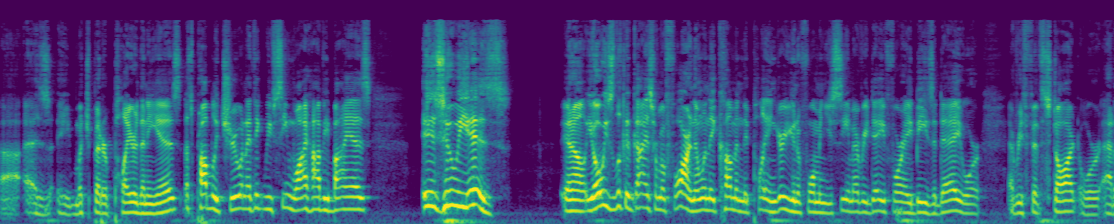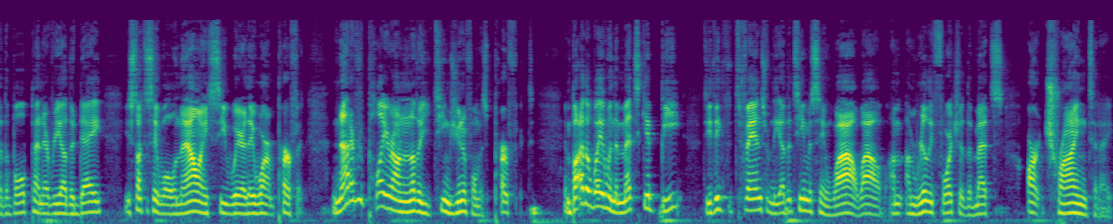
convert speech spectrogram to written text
uh, as a much better player than he is. That's probably true, and I think we've seen why Javi Baez is who he is. You know, you always look at guys from afar, and then when they come and they play in your uniform, and you see them every day, four ABs a day, or every fifth start, or out of the bullpen every other day, you start to say, well, now I see where they weren't perfect. Not every player on another team's uniform is perfect. And by the way, when the Mets get beat, do you think the fans from the other team are saying, wow, wow, I'm, I'm really fortunate the Mets aren't trying today?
